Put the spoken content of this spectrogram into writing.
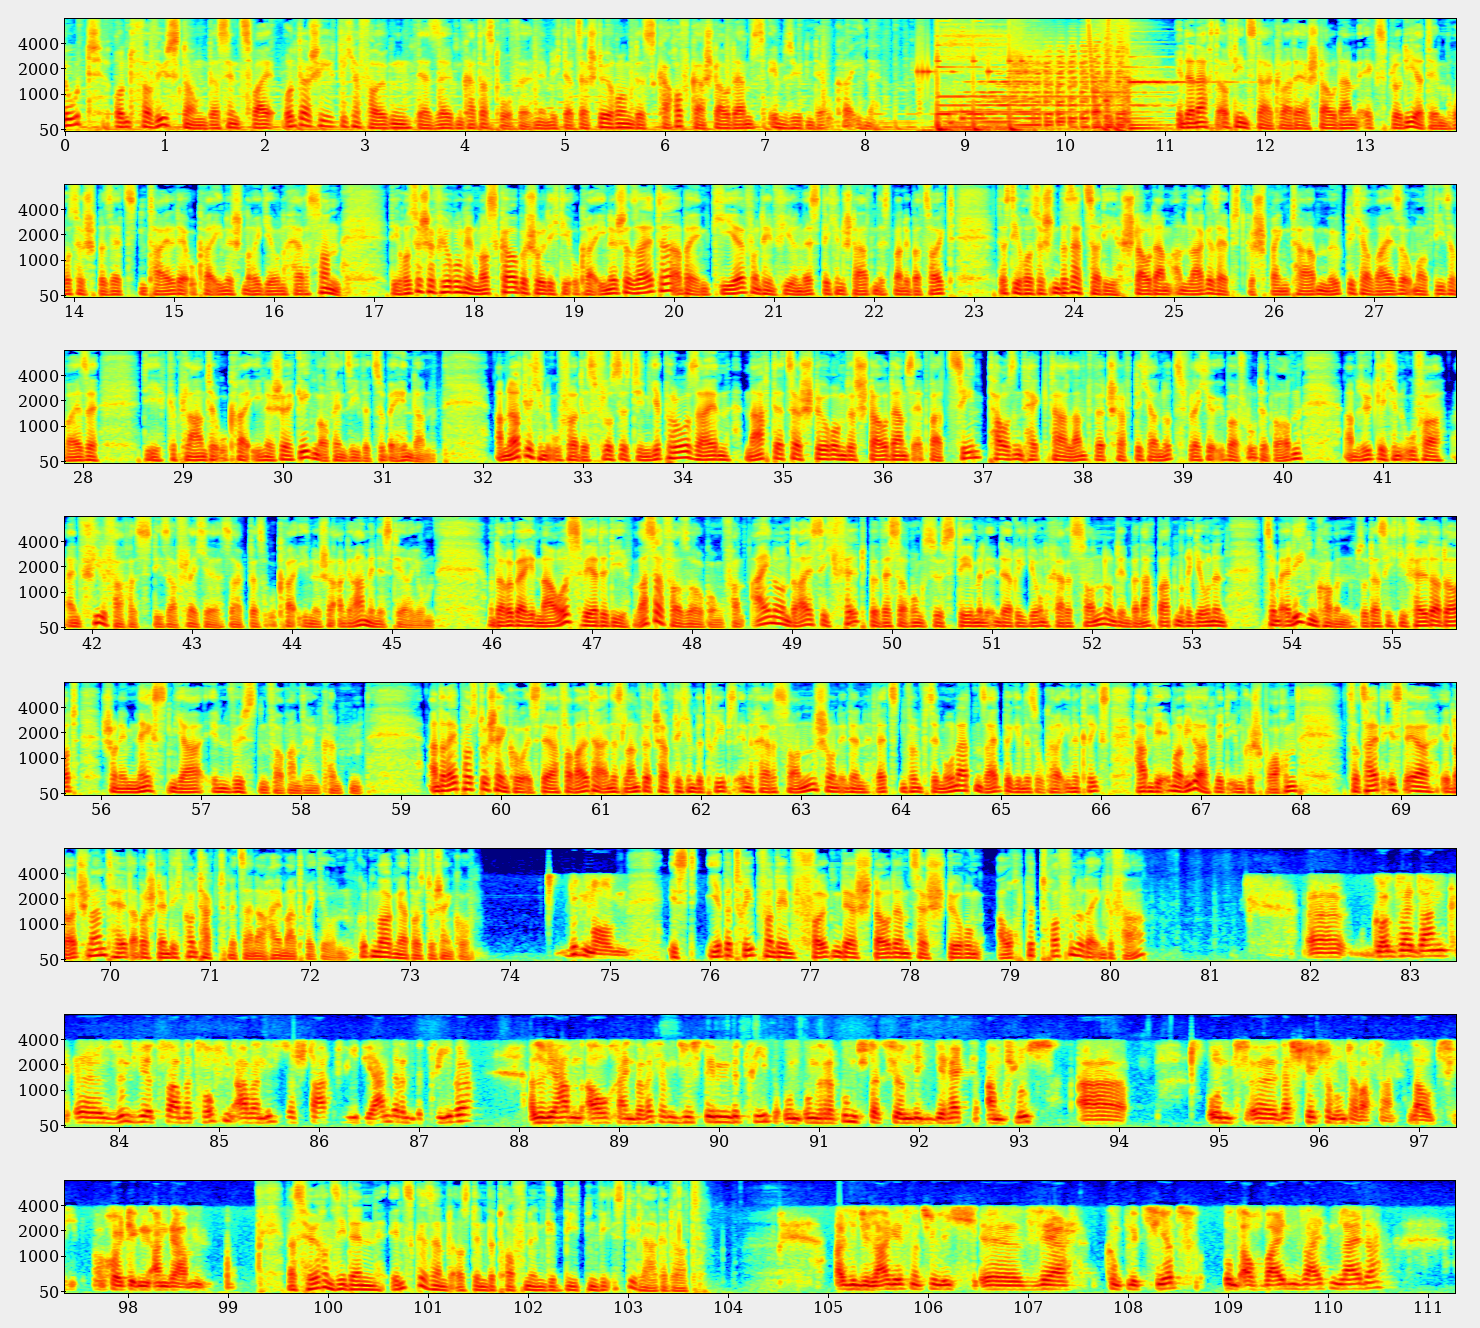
Flut und Verwüstung, das sind zwei unterschiedliche Folgen derselben Katastrophe, nämlich der Zerstörung des Kachowka-Staudamms im Süden der Ukraine. In der Nacht auf Dienstag war der Staudamm explodiert im russisch besetzten Teil der ukrainischen Region Cherson. Die russische Führung in Moskau beschuldigt die ukrainische Seite, aber in Kiew und in vielen westlichen Staaten ist man überzeugt, dass die russischen Besatzer die Staudammanlage selbst gesprengt haben, möglicherweise um auf diese Weise die geplante ukrainische Gegenoffensive zu behindern. Am nördlichen Ufer des Flusses Dnipro seien nach der Zerstörung des Staudamms etwa 10.000 Hektar landwirtschaftlicher Nutzfläche überflutet worden. Am südlichen Ufer ein Vielfaches dieser Fläche, sagt das ukrainische Agrarministerium. Und darüber hinaus werde die Wasserversorgung von 31 Feldbewässerungssystemen in der Region Cherson und in benachbarten Regionen zum Erliegen kommen, sodass sich die Felder dort schon im nächsten Jahr in Wüsten verwandeln könnten. Andrei Postuschenko ist der Verwalter eines landwirtschaftlichen Betriebs in Cherson. Schon in den letzten 15 Monaten seit Beginn des Ukraine-Kriegs haben wir immer wieder mit ihm gesprochen. Zurzeit ist er in Deutschland, hält aber ständig Kontakt mit seiner Heimatregion. Guten Morgen, Herr Postuschenko. Guten Morgen. Ist Ihr Betrieb von den Folgen der Staudammzerstörung auch betroffen oder in Gefahr? Äh, Gott sei Dank äh, sind wir zwar betroffen, aber nicht so stark wie die anderen Betriebe. Also wir haben auch ein Bewässerungssystem im Betrieb und unsere Pumpstation liegt direkt am Fluss. Äh, und äh, das steht schon unter Wasser, laut heutigen Angaben. Was hören Sie denn insgesamt aus den betroffenen Gebieten? Wie ist die Lage dort? Also die Lage ist natürlich äh, sehr kompliziert und auf beiden Seiten leider.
